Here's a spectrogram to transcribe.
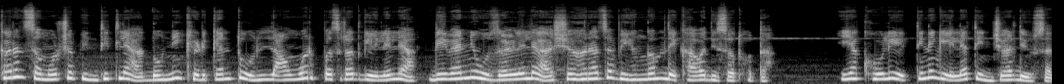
कारण समोरच्या भिंतीतल्या दोन्ही खिडक्यांतून लांबवर पसरत गेलेल्या दिव्यांनी उजळलेल्या शहराचा विहंगम देखावा दिसत होता. या खोलीत तिने गेल्या तीन चार दिवसात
